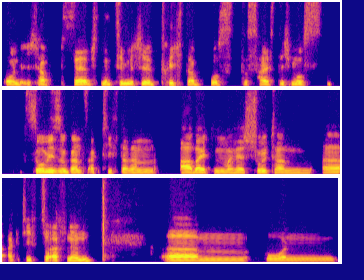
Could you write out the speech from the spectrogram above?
Und ich habe selbst eine ziemliche Trichterbrust. Das heißt, ich muss sowieso ganz aktiv daran arbeiten, meine Schultern äh, aktiv zu öffnen. Ähm, und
